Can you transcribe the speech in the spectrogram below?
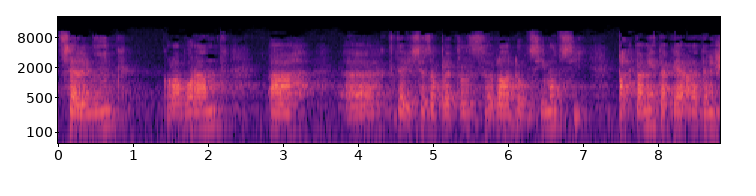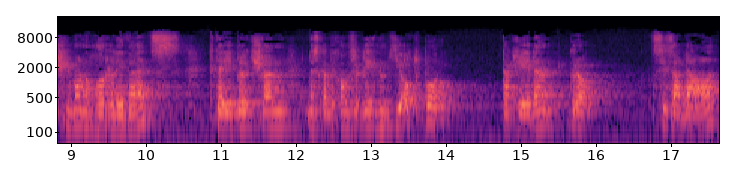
celník, kolaborant, a, e, který se zapletl s vládnoucí mocí. Pak tam je také ale ten Šimon Horlivec, který byl člen, dneska bychom řekli, hnutí odporu. Takže jeden, kdo si zadal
